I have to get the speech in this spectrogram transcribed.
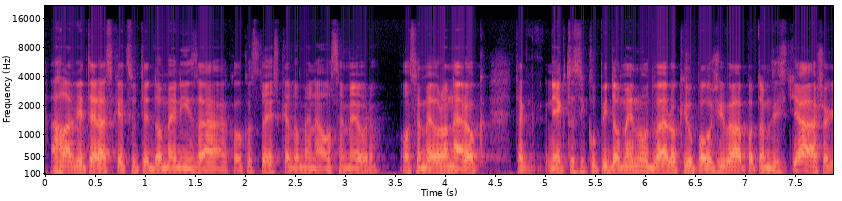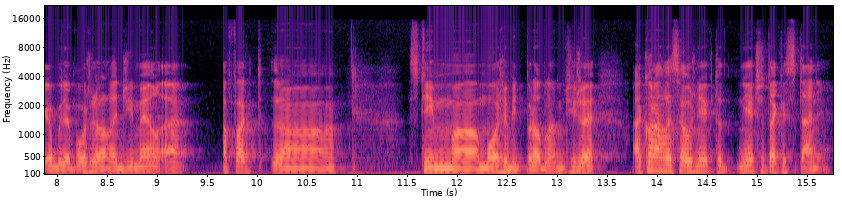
a hlavne teraz, keď sú tie domény za, koľko stojí SK doména? 8 eur? 8 eur na rok, tak niekto si kúpi doménu, 2 roky ju používa a potom zistia, a však ja budem používať len Gmail a, a fakt uh, s tým uh, môže byť problém. Čiže ako náhle sa už niekto, niečo také stane,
